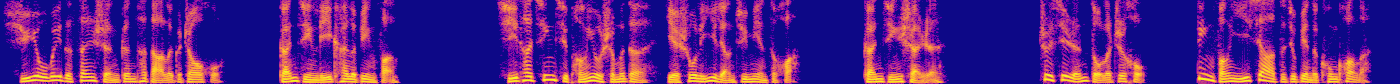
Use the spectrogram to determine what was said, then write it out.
徐幼薇的三婶跟他打了个招呼，赶紧离开了病房。其他亲戚朋友什么的也说了一两句面子话，赶紧闪人。这些人走了之后，病房一下子就变得空旷了。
